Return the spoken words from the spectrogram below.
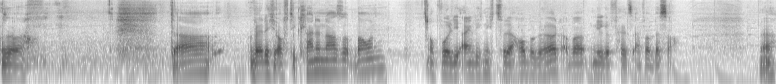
So, da werde ich auf die kleine Nase bauen, obwohl die eigentlich nicht zu der Haube gehört, aber mir gefällt es einfach besser. Ne?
